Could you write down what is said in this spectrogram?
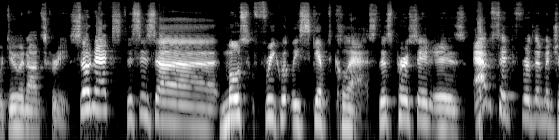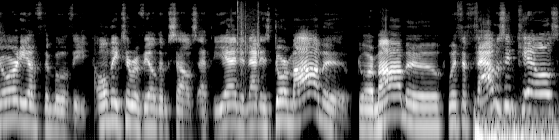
we're doing on screen. So next, this is uh most frequently skipped class. This person is absent for the majority of the movie, only to reveal themselves at the end, and that is Dormammu. Dormammu with a thousand kills.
